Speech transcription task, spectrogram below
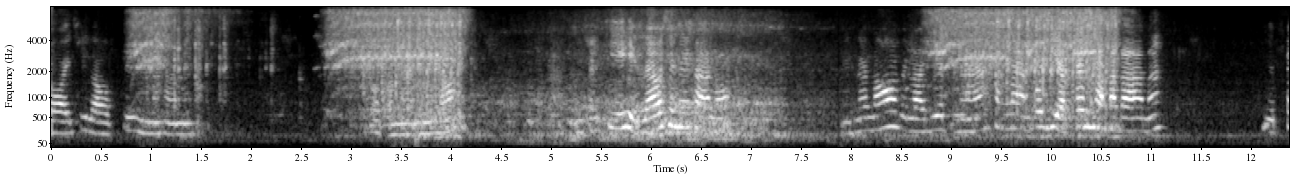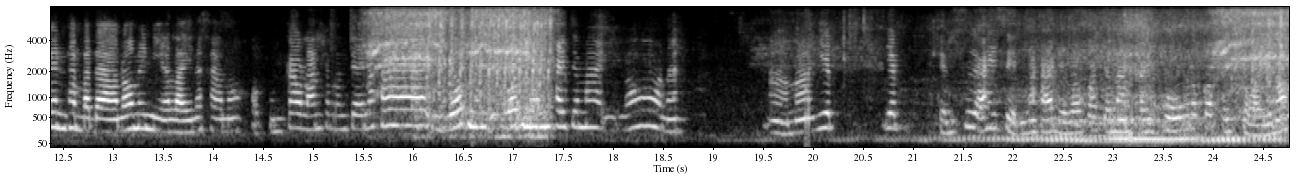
รอยที่เรากลิ้งนะคะก็ประมาณนี้เนาะใช้ที่เห็นแล้วใช่ไหมคะเนาะเห็นแล้วเนาะเวลาเย็บนะข้างล่างก็เหยียบแป้นธรรมดานะเหยียบแป้นธรรมดาเนาะไม่มีอะไรนะคะเนาะขอบคุณเก้าล้านกำลังใจนะคะ อีกรถหนึงอีกรถหนึงใครจะมาอีกเนาะนะ อ่ามาเย็บเย็บเข็มเสื้อให้เสร็จนะคะ เดี๋ยวเราก็จะนำไปโค้งแล้วก็ไปสอยเนาะ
